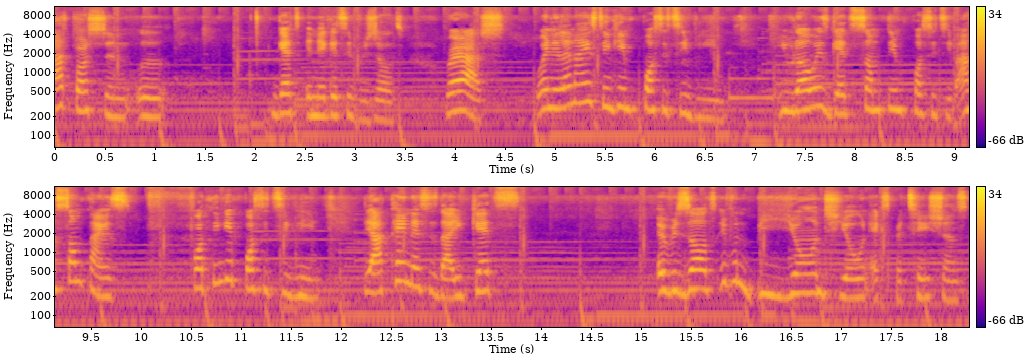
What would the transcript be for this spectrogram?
that person will get a negative result. Whereas when a learner is thinking positively, you will always get something positive. And sometimes, for thinking positively, there are tendencies that you get a result even beyond your own expectations.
